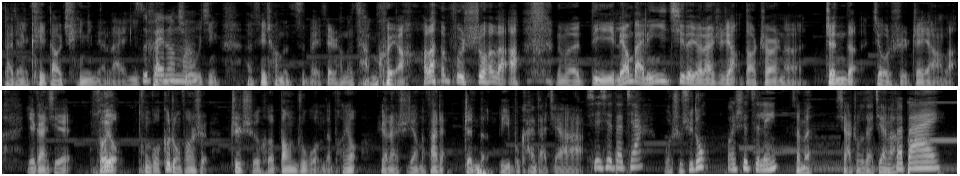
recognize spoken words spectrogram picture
大家也可以到群里面来一看自卑了吗究竟啊，非常的自卑，非常的惭愧啊！好了，不说了啊。那么第两百零一期的原来是这样，到这儿呢，真的就是这样了。也感谢所有通过各种方式支持和帮助过我们的朋友。原来是这样的发展，真的离不开大家。谢谢大家，我是旭东，我是紫菱，咱们下周再见了拜。拜。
